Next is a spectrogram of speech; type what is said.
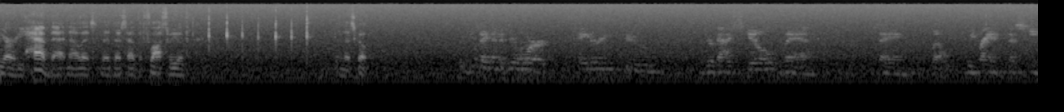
we already have that. Now let's let, let's have the philosophy of and let's go. Would you say then if you're more catering to your guy's skill than saying, well, we ran this scheme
